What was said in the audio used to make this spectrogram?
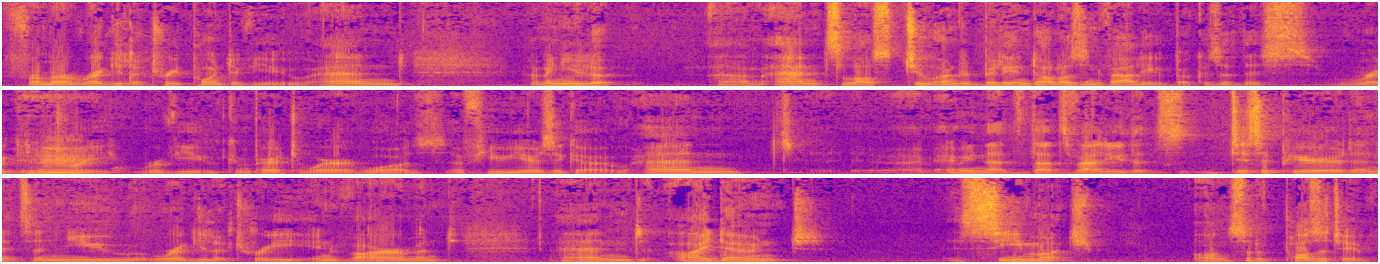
from a regulatory point of view. And I mean, you look um, and it's lost $200 billion in value because of this regulatory mm. review compared to where it was a few years ago. And I mean, that's, that's value that's disappeared, and it's a new regulatory environment. And I don't see much on sort of positive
